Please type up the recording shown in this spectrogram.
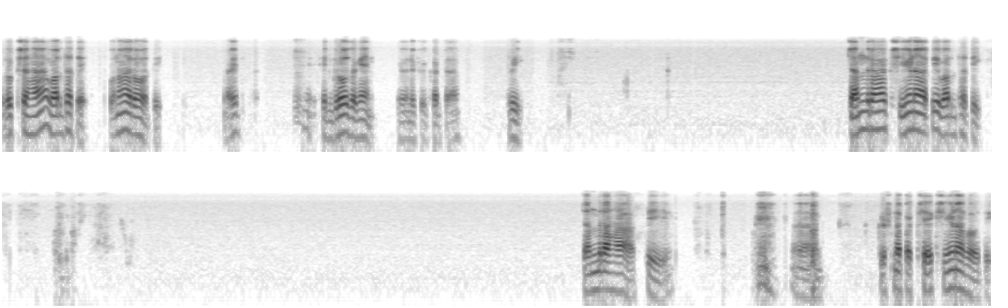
वृक्षः वर्धते पुनः रोहति right it grows again even if you cut a चन्द्रः क्षीण अपि वर्धति चन्द्रः अस्ति कृष्णपक्षे क्षीणः भवति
